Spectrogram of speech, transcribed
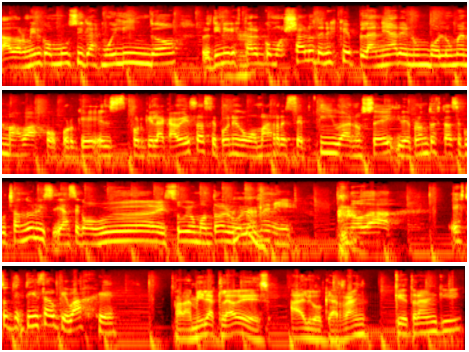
a dormir con música es muy lindo, pero tiene que estar como ya lo tenés que planear en un volumen más bajo, porque, el, porque la cabeza se pone como más receptiva, no sé, y de pronto estás escuchándolo y se hace como y sube un montón el volumen y no da. Esto ti- tiene algo que baje. Para mí la clave es algo que arranque tranqui,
